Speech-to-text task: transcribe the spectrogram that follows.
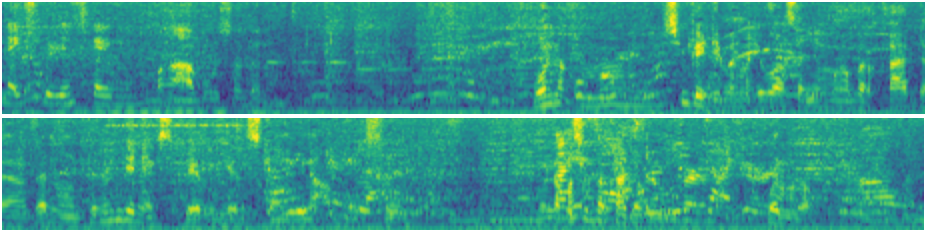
na-experience kayong pang-aabuso, gano'n? Wala man. Siyempre, di man maiwasan yung mga barkada, ganun. Pero hindi na-experience kung inaabuso. Wala kasi barkada ko. verbal. Wala. Ah, wala.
